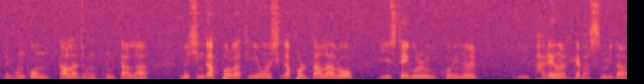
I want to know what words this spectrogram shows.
그다음에 홍콩 달러죠 홍콩 달러 싱가포르 같은 경우는 싱가포르 달러로 이 스테이블 코인을 이 발행을 해봤습니다.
